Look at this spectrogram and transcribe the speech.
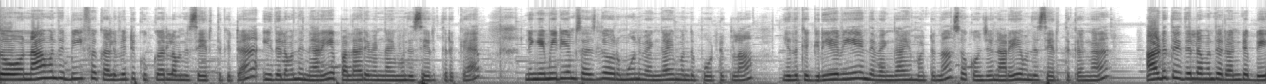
ஸோ நான் வந்து பீஃபை கழுவிட்டு குக்கரில் வந்து சேர்த்துக்கிட்டேன். இதில் வந்து நிறைய பல்லாரி வெங்காயம் வந்து சேர்த்துருக்கேன். நீங்கள் மீடியம் சைஸில் ஒரு மூணு வெங்காயம் வந்து போட்டுக்கலாம். இதுக்கு கிரேவியே இந்த வெங்காயம் மட்டும்தான். ஸோ கொஞ்சம் நிறைய வந்து சேர்த்துக்கோங்க. அடுத்து இதில் வந்து ரெண்டு பே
